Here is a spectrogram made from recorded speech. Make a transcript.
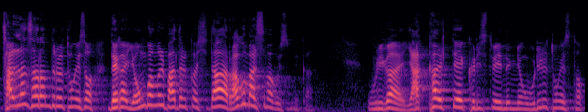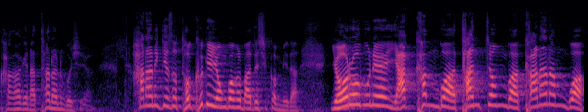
잘난 사람들을 통해서 내가 영광을 받을 것이다 라고 말씀하고 있습니까? 우리가 약할 때 그리스도의 능력 우리를 통해서 더 강하게 나타나는 것이에요. 하나님께서 더 크게 영광을 받으실 겁니다. 여러분의 약함과 단점과 가난함과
